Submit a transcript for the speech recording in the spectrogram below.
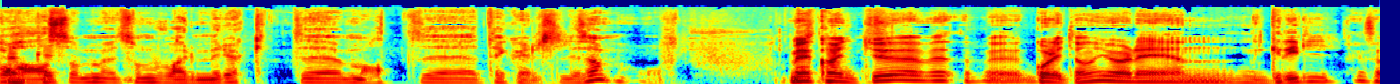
Og ha som, som varmrøkt eh, mat eh, til kvelds, liksom. Å, Men kan du, går det ikke an å gjøre det i en grill, f.eks.?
